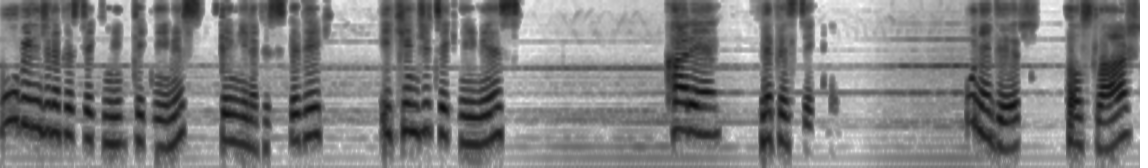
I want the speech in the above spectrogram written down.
Bu birinci nefes tekniği, tekniğimiz denge nefesi dedik. İkinci tekniğimiz kare nefes tekniği. Bu nedir dostlar?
